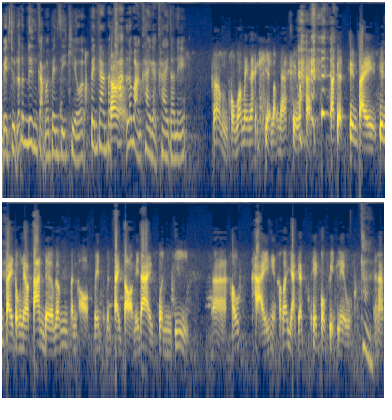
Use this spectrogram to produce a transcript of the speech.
11จุดแล้วก็ดึงกลับมาเป็นสีเขียว เป็นการประทะก็ระหว่างใครกับใครตอนนี้ ก็ผมว่าไม่น่าเกลียดหรอกนะ คือว่า ถ้าเกิดขึ้นไปขึ้นไปตรงแนวต้านเดิมแล้วมันออกไม่มันไปต่อไม่ได้คนที่อ่าเขาขายเนี่ยเขาก็อยากจะเทคโปรฟิตเร็วค่ะนะครับ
